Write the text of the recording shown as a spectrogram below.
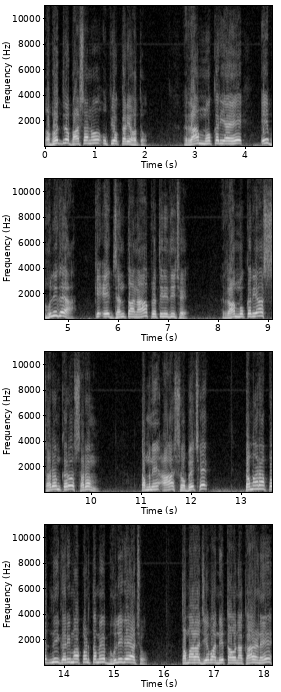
અભદ્ર ભાષાનો ઉપયોગ કર્યો હતો. રામ મોકરિયાએ એ ભૂલી ગયા કે એ જનતાના પ્રતિનિધિ છે. રામ મોકરિયા, શરમ કરો, શરમ. તમને આ શોભે છે? તમારા પદની ગરિમા પણ તમે ભૂલી ગયા છો. તમારા જેવા નેતાઓના કારણે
